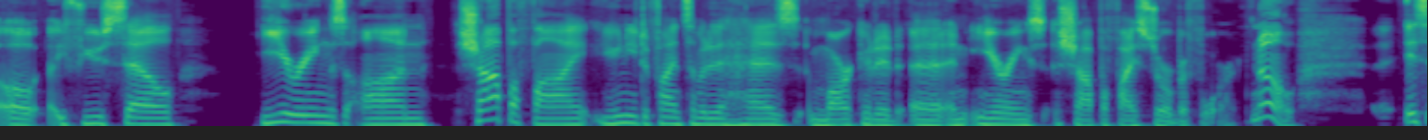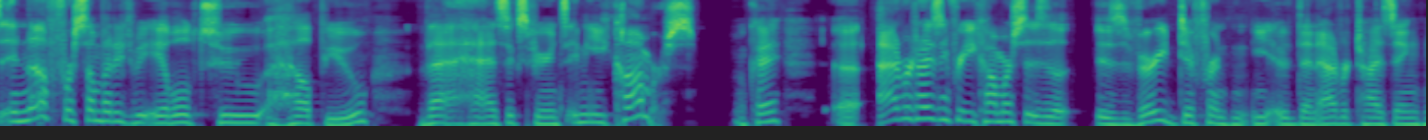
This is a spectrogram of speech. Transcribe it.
oh, if you sell earrings on Shopify, you need to find somebody that has marketed uh, an earrings Shopify store before. No, it's enough for somebody to be able to help you that has experience in e commerce. Okay, uh, advertising for e-commerce is is very different than advertising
